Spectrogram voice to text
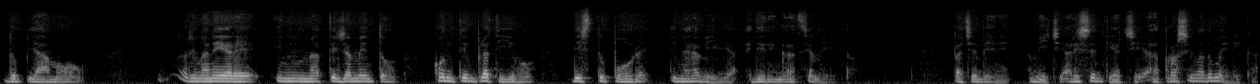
dobbiamo rimanere in un atteggiamento contemplativo di stupore, di meraviglia e di ringraziamento. Pace bene, amici, a risentirci alla prossima domenica.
